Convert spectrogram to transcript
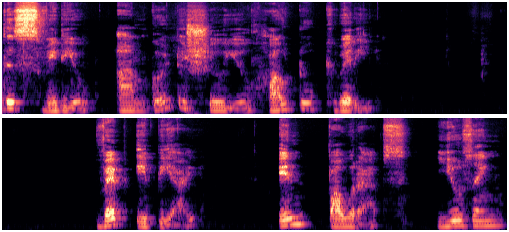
this video, I'm going to show you how to query Web API in Power Apps using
